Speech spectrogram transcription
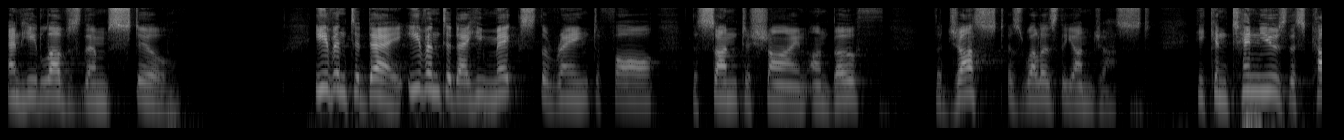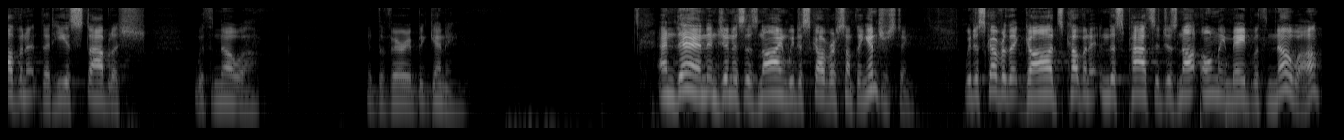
and he loves them still. Even today, even today, he makes the rain to fall, the sun to shine on both the just as well as the unjust. He continues this covenant that he established with Noah at the very beginning. And then in Genesis 9, we discover something interesting. We discover that God's covenant in this passage is not only made with Noah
